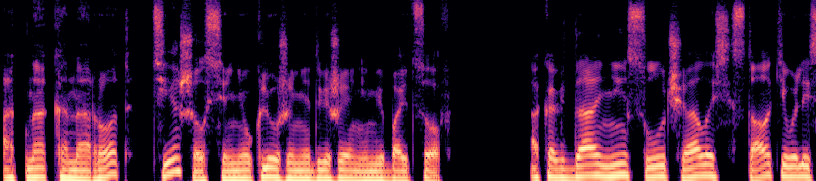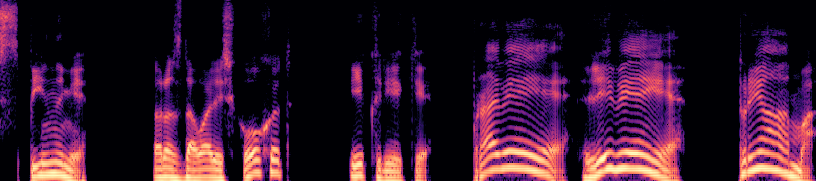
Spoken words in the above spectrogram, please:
Однако народ тешился неуклюжими движениями бойцов, а когда они, случалось, сталкивались спинами, раздавались хохот и крики «Правее! Левее! Прямо!»,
